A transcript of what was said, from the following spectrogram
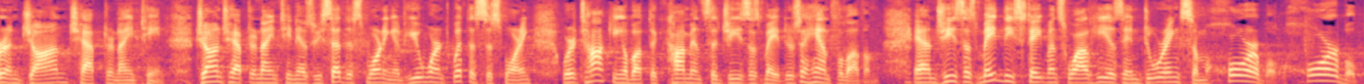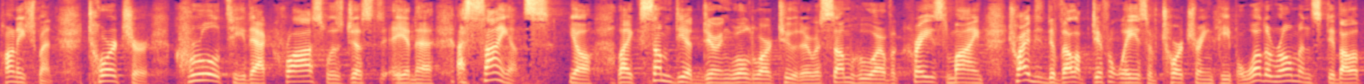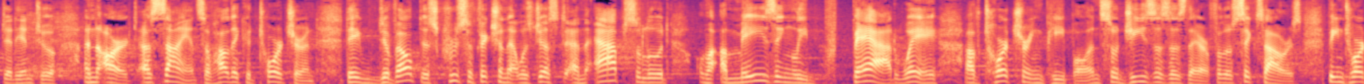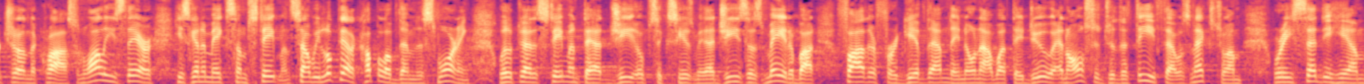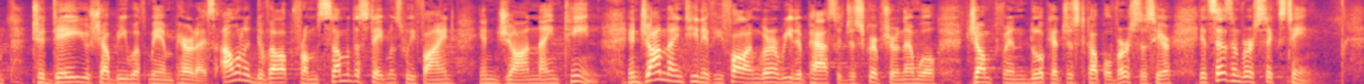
We're in John chapter 19. John chapter 19, as we said this morning, if you weren't with us this morning, we're talking about the comments that Jesus made. There's a handful of them. And Jesus made these statements while he is enduring some horrible, horrible punishment, torture, cruelty. That cross was just in a, a science you know, like some did during World War II. There was some who, of a crazed mind, tried to develop different ways of torturing people. Well, the Romans developed it into an art, a science of how they could torture. And they developed this crucifixion that was just an absolute, amazingly bad way of torturing people. And so Jesus is there for those six hours being tortured on the cross. And while he's there, he's going to make some statements. Now, we looked at a couple of them this morning. We looked at a statement that, oops, excuse me, that Jesus made about, Father, forgive them, they know not what they do. And also to the thief that was next to him, where he said to him, Today you shall be with me in paradise. I want to develop from some of the statements we find in John 19. In John 19, if you follow, I'm going to read a passage of scripture and then we'll jump and look at just a couple verses here. It says in verse 16,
